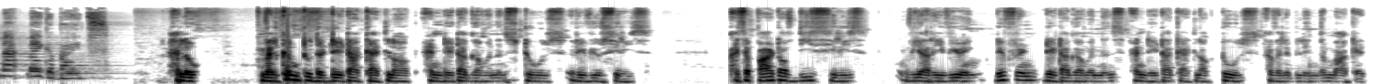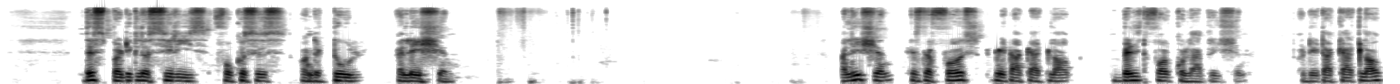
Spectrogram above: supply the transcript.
map megabytes. Hello, welcome to the Data Catalog and Data Governance Tools review series. As a part of this series, we are reviewing different data governance and data catalog tools available in the market. This particular series focuses on the tool Alation. Alation is the first data catalog built for collaboration. A data catalog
